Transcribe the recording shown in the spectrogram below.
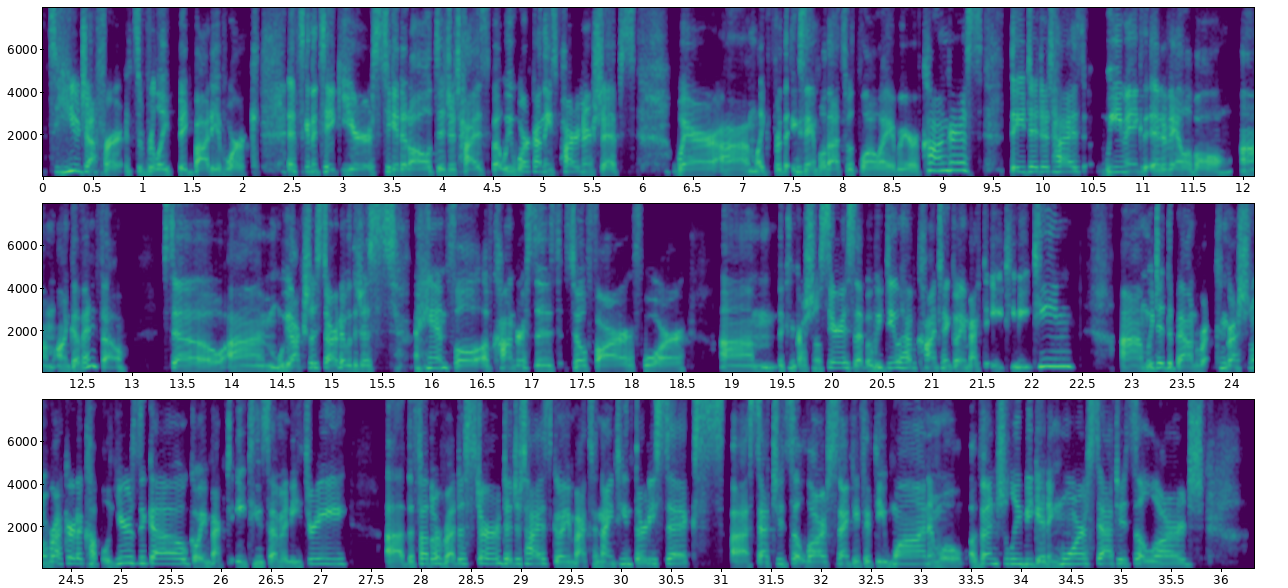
It's a huge effort. It's a really big body of work. It's going to take years to get it all digitized, but we work on these partnerships where, um, like for the example, that's with Law Library of Congress. They digitize, we make it available um, on GovInfo. So um, we actually started with just a handful of Congresses so far for um, the congressional serial set, but we do have content going back to 1818. Um, we did the bound re congressional record a couple years ago, going back to 1873. Uh, the Federal Register digitized going back to 1936, uh, statutes at large to 1951, and we'll eventually be getting more statutes at large.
